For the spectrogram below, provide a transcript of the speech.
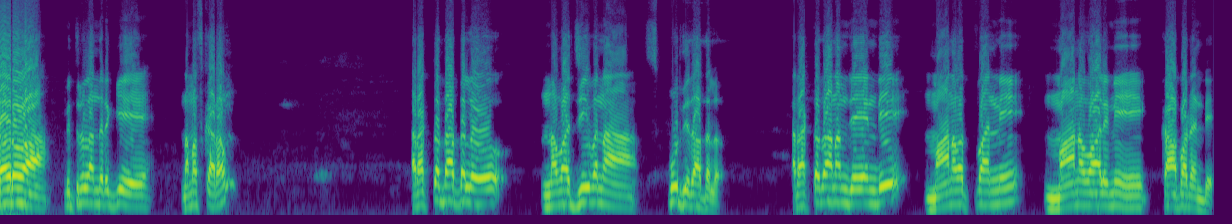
గౌరవ మిత్రులందరికీ నమస్కారం. రక్తదాతలు నవజీవన స్ఫూర్తిదాతలు. రక్తదానం చేయండి మానవత్వాన్ని మానవాళిని కాపాడండి.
